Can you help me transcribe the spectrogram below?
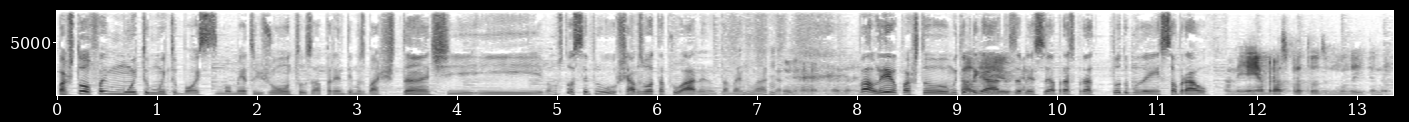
Pastor, foi muito, muito bom esses momentos juntos, aprendemos bastante e vamos torcer pro Chaves voltar pro ar, né? Não tá mais no ar, cara. É, Valeu, pastor, muito Valeu, obrigado. Deus abençoe, abraço para todo mundo aí em Sobral. Amém, abraço para todo mundo aí também.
